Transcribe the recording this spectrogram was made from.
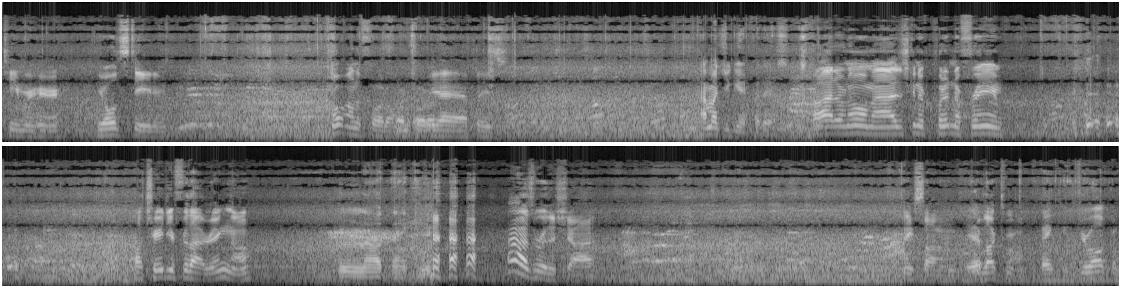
teamer here. The old stadium. Oh, on the photo. On photo? Yeah, yeah, please. How much you get for this? I don't know, man. I'm just gonna put it in a frame. I'll trade you for that ring, though. No, thank you. that was worth a shot. Thanks a lot, man. Yep. Good luck tomorrow. thank you. You're welcome.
